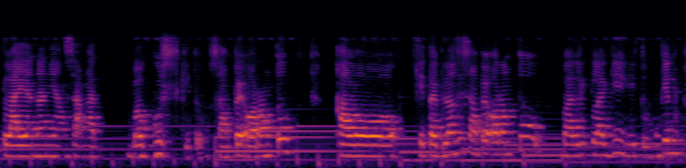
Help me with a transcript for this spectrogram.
pelayanan yang sangat bagus gitu. Sampai orang tuh kalau kita bilang sih sampai orang tuh balik lagi gitu. Mungkin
